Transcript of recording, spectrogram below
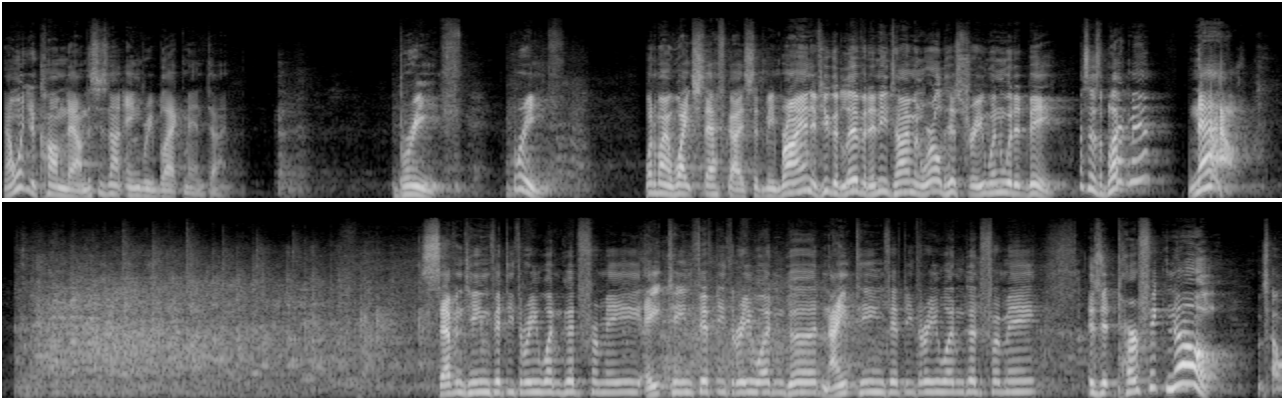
Now, I want you to calm down. This is not angry black man time. Breathe. Breathe. One of my white staff guys said to me, Bryan, if you could live at any time in world history, when would it be? I said, as a black man? Now. 1753 wasn't good for me. 1853 wasn't good. 1953 wasn't good for me. Is it perfect? No. So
